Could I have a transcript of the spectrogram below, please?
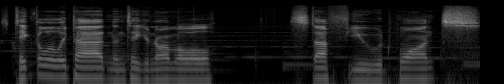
So take the lily pad and then take your normal stuff you would want.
